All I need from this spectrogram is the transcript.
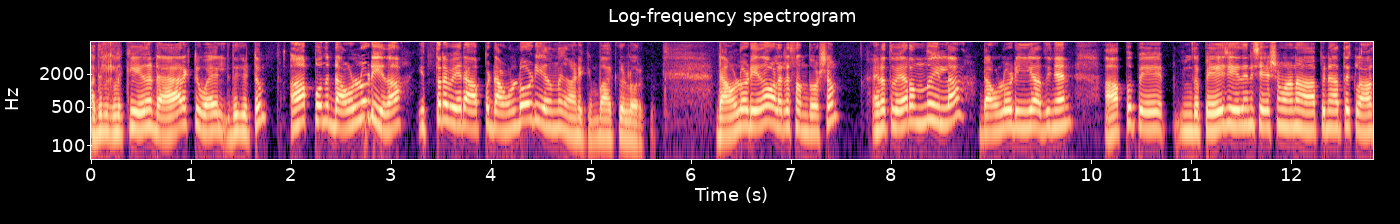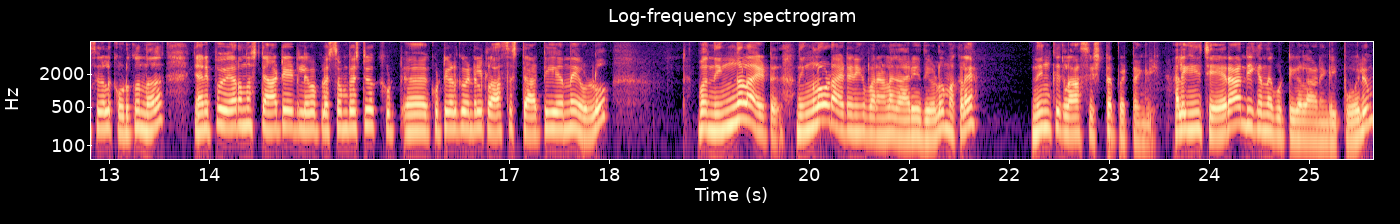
അതിൽ ക്ലിക്ക് ചെയ്ത് ഡയറക്റ്റ് പോയാൽ ഇത് കിട്ടും. ആപ്പ് ഒന്ന് ഡൗൺലോഡ് ചെയ്താൽ ഇത്ര പേര് ആപ്പ് ഡൗൺലോഡ് ചെയ്തെന്ന് കാണിക്കും ബാക്കിയുള്ളവർക്ക്. ഡൗൺലോഡ് ചെയ്താൽ വളരെ സന്തോഷം. അതിനകത്ത് വേറെ ഒന്നുമില്ല ഡൗൺലോഡ് ചെയ്യുക. അത് ഞാൻ ആപ്പ് പേ പേ ചെയ്തതിന് ശേഷമാണ് ആപ്പിനകത്ത് ക്ലാസ്സുകൾ കൊടുക്കുന്നത്. ഞാനിപ്പോൾ വേറെ ഒന്നും സ്റ്റാർട്ട് ചെയ്തിട്ടില്ല ഇപ്പോൾ പ്ലസ് വൺ പ്ലസ് ടു കുട്ടികൾക്ക് വേണ്ടി ക്ലാസ് സ്റ്റാർട്ട് ചെയ്യുന്നേ ഉള്ളൂ. അപ്പോൾ നിങ്ങളായിട്ട് നിങ്ങളോടായിട്ട് എനിക്ക് പറയാനുള്ള കാര്യം ഇതേ ഉള്ളൂ. മക്കളെ നിങ്ങൾക്ക് ക്ലാസ് ഇഷ്ടപ്പെട്ടെങ്കിൽ അല്ലെങ്കിൽ ചേരാണ്ടിരിക്കുന്ന കുട്ടികളാണെങ്കിൽ പോലും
